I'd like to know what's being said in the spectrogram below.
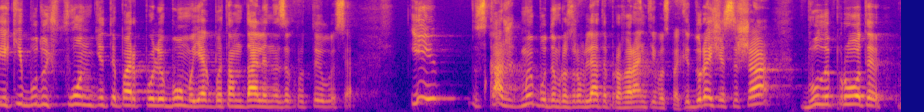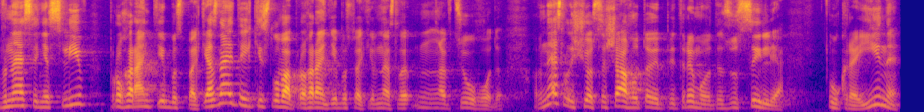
які будуть в фонді тепер по-любому, як би там далі не закрутилося. І скажуть, ми будемо розробляти про гарантії безпеки. До речі, США були проти внесення слів про гарантії безпеки. А знаєте, які слова про гарантії безпеки внесли в цю угоду? Внесли, що США готові підтримувати зусилля України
